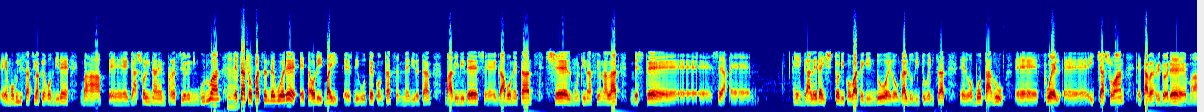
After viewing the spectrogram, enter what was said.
e, mobilizazioak egon dire ba, e, gasolinaren prezioaren inguruan, mhm. eta topatzen dugu ere, eta hori bai ez digute kontatzen medioetan, ba, adibidez e, Gabonetan, Shell multinazionalak beste, e, zera, e, e, galera historiko bat egin du edo galdu ditu behintzat edo bota du e, fuel e, itxasoan eta berriro ere ba,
